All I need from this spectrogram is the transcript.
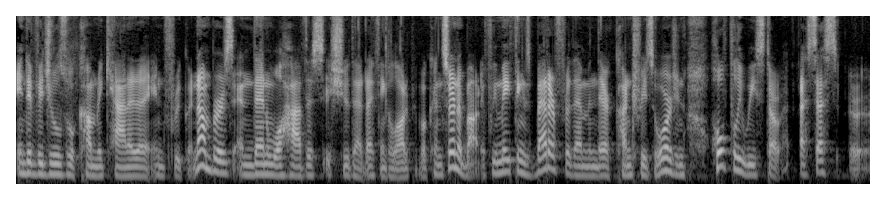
individuals will come to Canada in frequent numbers, and then we'll have this issue that I think a lot of people are concerned about. If we make things better for them in their countries of origin, hopefully we start assess, uh,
